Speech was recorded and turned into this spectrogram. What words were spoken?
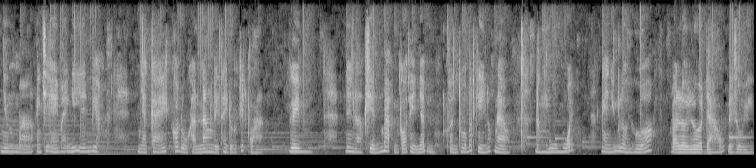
Nhưng mà anh chị em hãy nghĩ đến việc nhà cái có đủ khả năng để thay đổi kết quả game nên là khiến bạn có thể nhận phần thua bất kỳ lúc nào đừng ngu muội, nghe những lời hứa và lời lừa đảo để rồi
